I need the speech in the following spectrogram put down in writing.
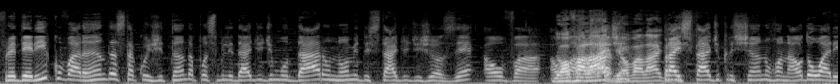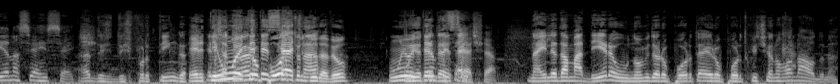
Frederico Varandas, está cogitando a possibilidade de mudar o nome do estádio de José Alva, Do Alvalade, Alvalade. para estádio Cristiano Ronaldo ou Arena CR7. Ah, do, do Sportinga. Ele tem já um 1,87, aeroporto, né? Duda, viu? 1,87. é. Na Ilha da Madeira, o nome do aeroporto é Aeroporto Cristiano Ronaldo, né?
